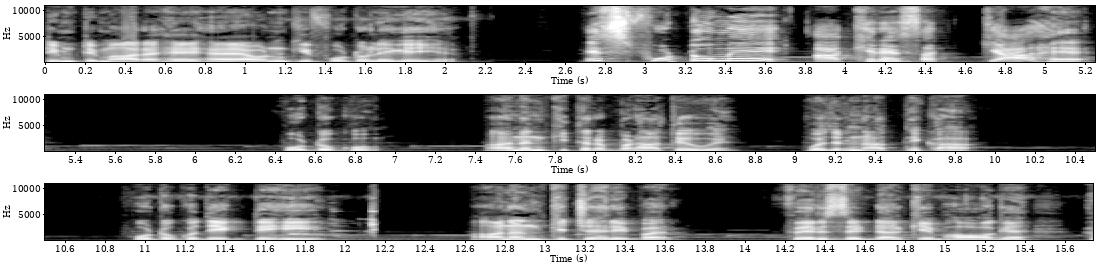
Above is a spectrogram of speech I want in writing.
टिमटिमा रहे हैं और उनकी फ़ोटो ले गई है। इस फ़ोटो में आखिर ऐसा क्या है? फ़ोटो को आनंद की तरफ़ बढ़ाते हुए वज्रनाथ ने कहा, फ़ोटो को देखते ही आनंद के चेहरे पर फिर से डर के भाव आ गए।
